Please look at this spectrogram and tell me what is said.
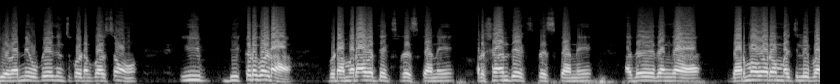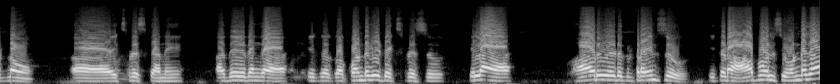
ఇవన్నీ ఉపయోగించుకోవడం కోసం ఈ ఇక్కడ కూడా ఇప్పుడు అమరావతి ఎక్స్ప్రెస్ కానీ ప్రశాంతి ఎక్స్ప్రెస్ కానీ అదేవిధంగా ధర్మవరం మచిలీపట్నం ఎక్స్ప్రెస్ కానీ అదేవిధంగా ఇక కొండవీటి ఎక్స్ప్రెస్ ఇలా ఆరు ఏడు ట్రైన్స్ ఇక్కడ ఆపవలసి ఉండగా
